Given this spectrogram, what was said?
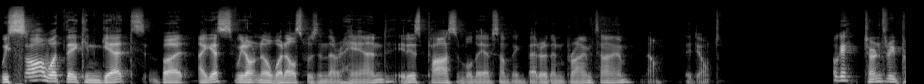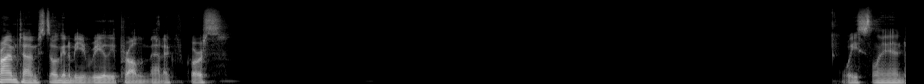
we saw what they can get, but I guess we don't know what else was in their hand. It is possible they have something better than prime time. No, they don't. Okay, turn three prime time still going to be really problematic, of course. Wasteland,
